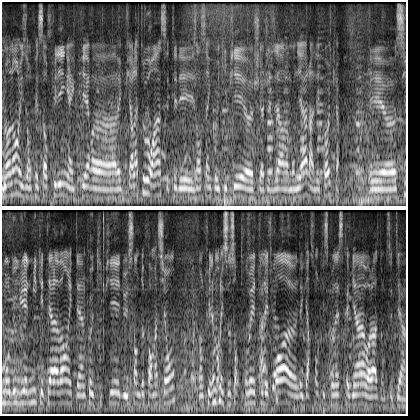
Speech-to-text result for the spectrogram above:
Non, non, ils ont fait ça au feeling avec Pierre, euh, avec Pierre Latour. Hein. C'était des anciens coéquipiers euh, chez AGZR Mondial à l'époque. Et euh, Simon Guglielmi qui était à l'avant était un coéquipier du centre de formation. Donc finalement ils se sont retrouvés tous les trois, des garçons qui se connaissent très bien. Voilà, donc c'était un,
